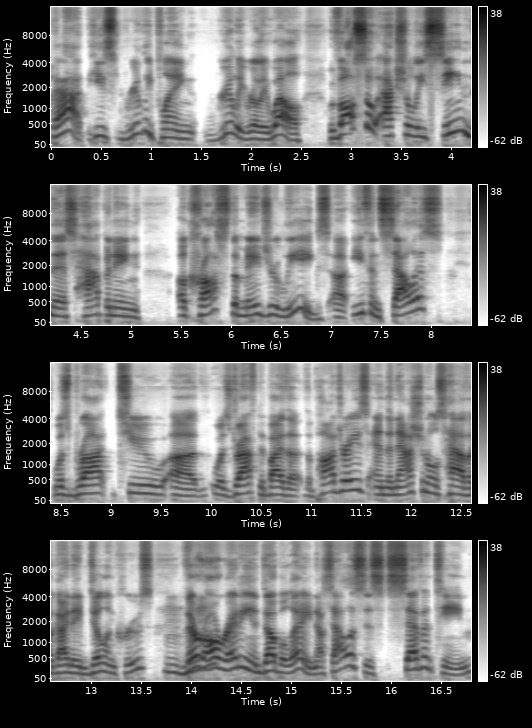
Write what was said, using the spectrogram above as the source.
bat. He's really playing really, really well. We've also actually seen this happening across the major leagues. Uh, Ethan Salas was brought to uh, was drafted by the the Padres, and the Nationals have a guy named Dylan Crews. They're Mhm. already in Double A now. Salas is 17,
